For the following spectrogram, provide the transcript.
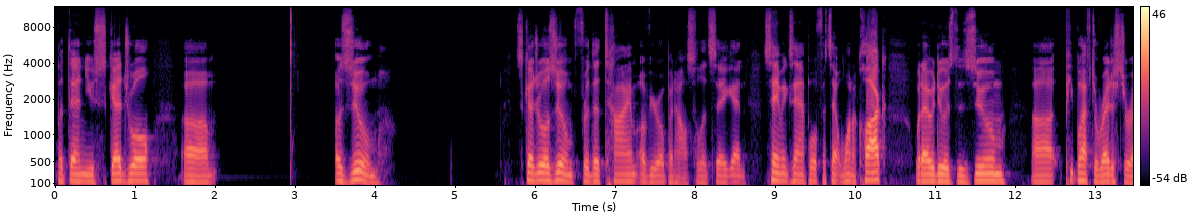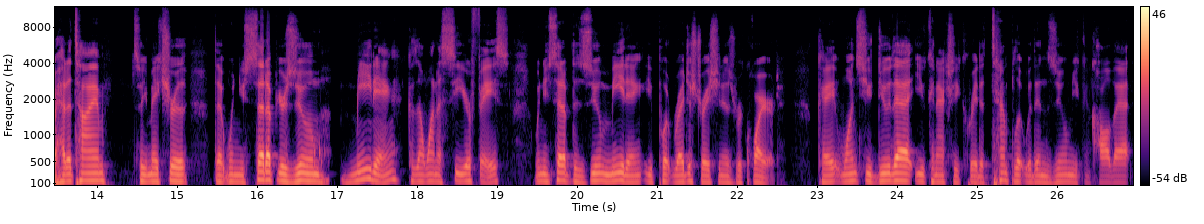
but then you schedule um, a Zoom. Schedule a Zoom for the time of your open house. So let's say again, same example. If it's at one o'clock, what I would do is the Zoom. Uh, people have to register ahead of time, so you make sure that when you set up your Zoom meeting, because I want to see your face, when you set up the Zoom meeting, you put registration is required. Okay, once you do that, you can actually create a template within Zoom. You can call that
